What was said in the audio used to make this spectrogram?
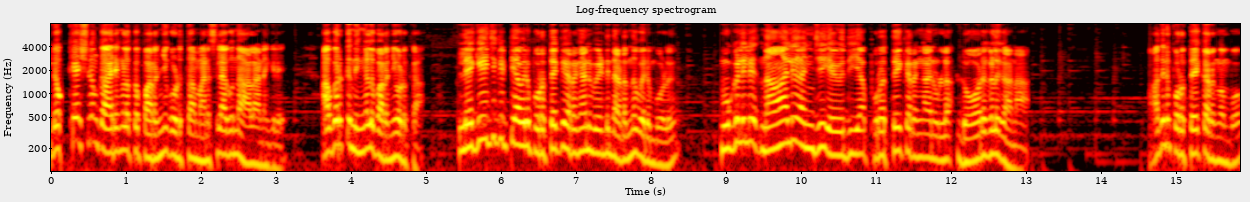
ലൊക്കേഷനും കാര്യങ്ങളൊക്കെ പറഞ്ഞു കൊടുത്താൽ മനസ്സിലാകുന്ന ആളാണെങ്കിൽ അവർക്ക് നിങ്ങൾ പറഞ്ഞു കൊടുക്കുക ലഗേജ് കിട്ടി അവർ പുറത്തേക്ക് ഇറങ്ങാൻ വേണ്ടി നടന്നു വരുമ്പോൾ മുകളിൽ നാല് അഞ്ച് എഴുതിയ പുറത്തേക്ക് ഇറങ്ങാനുള്ള ഡോറുകൾ കാണാം. അതിന് പുറത്തേക്ക് ഇറങ്ങുമ്പോൾ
